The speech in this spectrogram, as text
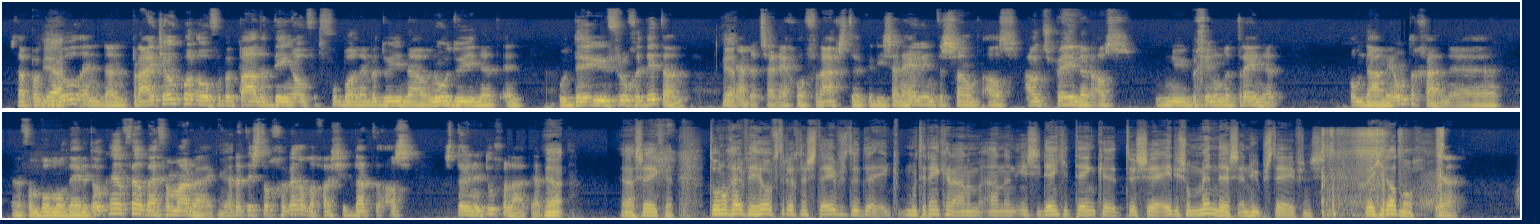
Snap wat ik Ja. bedoel? En dan praat je ook wel over bepaalde dingen, over het voetbal. En wat doe je nou en hoe doe je het? En hoe deed u vroeger dit dan? Ja. Ja, dat zijn echt wel vraagstukken. Die zijn heel interessant als oud-speler, als nu beginnende trainer, om daarmee om te gaan. Eh, van Bommel deed het ook heel veel bij Van Marwijk. Ja. Ja. dat is toch geweldig als je dat als steun en toeverlaat hebt. Ja. Ja, zeker. Toch nog even heel even terug naar Stevens. De, de- ik moet in één keer aan een, aan een incidentje denken tussen Edison Mendes en Huub Stevens. Weet je dat nog? Ja.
